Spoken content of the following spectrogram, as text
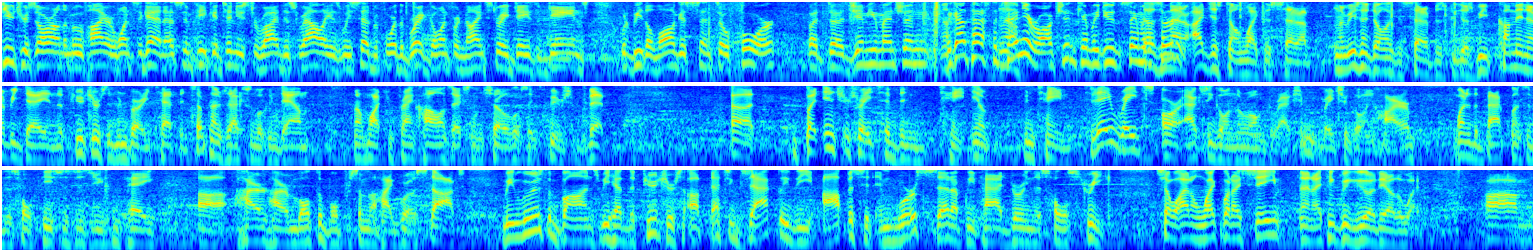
Futures are on the move higher once again. S&P continues to ride this rally, as we said before the break, going for nine straight days of gains would be the longest since 04. But uh, Jim, you mentioned we got past the 10-year auction. Can we do the same with Doesn't the 30? matter. I just don't like the setup. And the reason I don't like the setup is because we've come in every day and the futures have been very tepid. Sometimes actually looking down. And I'm watching Frank Collins' excellent show. It looks like the futures a bit. Uh, but interest rates have been tame, you know, been tame. Today, rates are actually going the wrong direction. Rates are going higher. One of the backbones of this whole thesis is you can pay uh, higher and higher multiple for some of the high growth stocks. We lose the bonds, we have the futures up. That's exactly the opposite and worst setup we've had during this whole streak. So I don't like what I see, and I think we could go the other way. Um,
